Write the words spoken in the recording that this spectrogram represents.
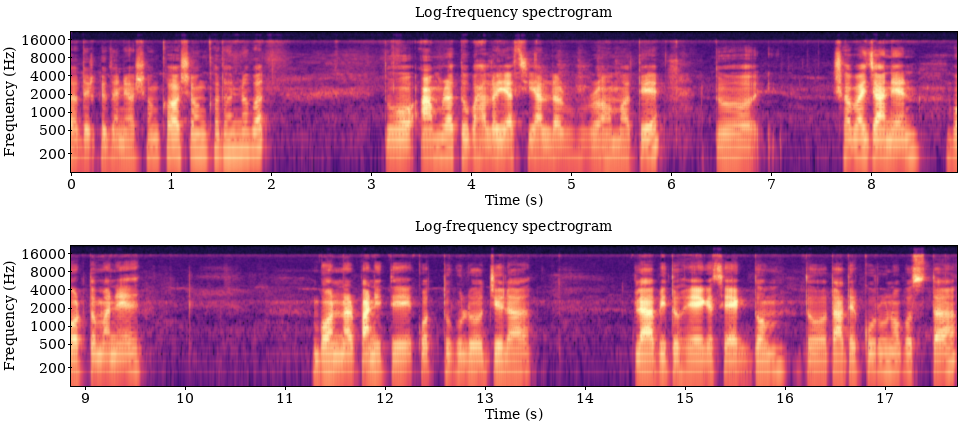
তাদেরকে জানি অসংখ্য অসংখ্য ধন্যবাদ। তো আমরা তো ভালোই আছি, আল্লাহর রহমতে। তো সবাই জানেন বর্তমানে বন্যার পানিতে কতগুলো জেলা প্লাবিত হয়ে গেছে একদম। তো তাদের করুণ অবস্থা।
